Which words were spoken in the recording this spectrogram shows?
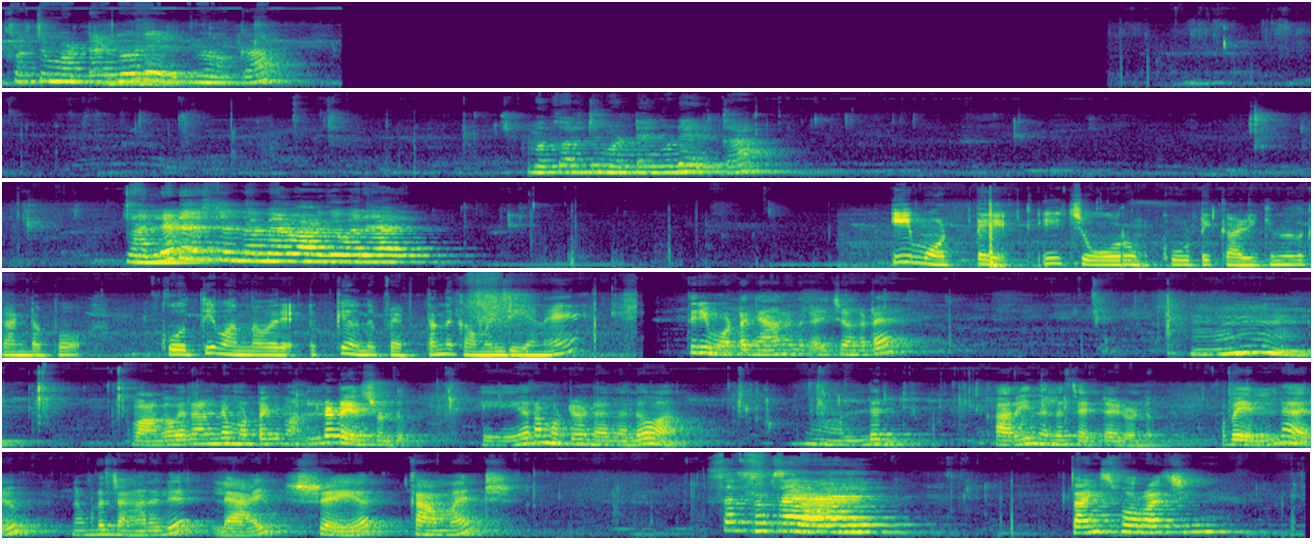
കുറച്ച് മുട്ടയും കൂടെ എടുത്ത് നോക്കാം നമുക്ക് കുറച്ച് മുട്ടയും കൂടെ എടുക്കാം. നല്ല ടേസ്റ്റ് ഉണ്ടമ്മേ വാഗവരാൻ ഈ മുട്ടയും ഈ ചോറും കൂട്ടി കഴിക്കുന്നത് കണ്ടപ്പോൾ കൊതി വന്നവർ ഒക്കെ ഒന്ന് പെട്ടെന്ന് കമന്റ് ചെയ്യണേ. ഇത്തിരി മുട്ട ഞാനൊന്ന് കഴിച്ചു നോക്കട്ടെ. വാഗവരാലിന്റെ മുട്ടയ്ക്ക് നല്ല ടേസ്റ്റ് ഉണ്ട്. ഏറെ മുട്ട ഉണ്ടായിരുന്നല്ലോ നല്ല രുചി. കറി നല്ല സെറ്റായിട്ടുണ്ട് അപ്പോൾ എല്ലാവരും നമ്മുടെ channel like share comment subscribe thanks for watching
